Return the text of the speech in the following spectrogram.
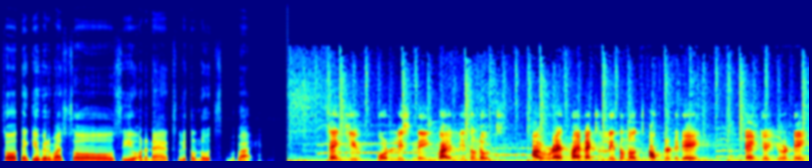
So, thank you very much. So, see you on the next Little Notes. Bye-bye. Thank you for listening my little notes. I'll write my next little notes after the day. Enjoy your day.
